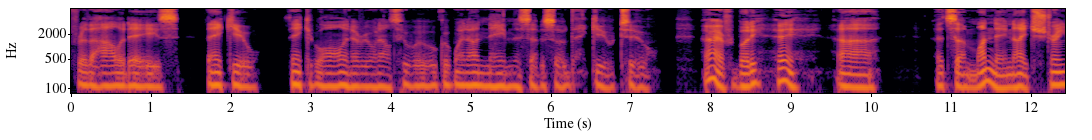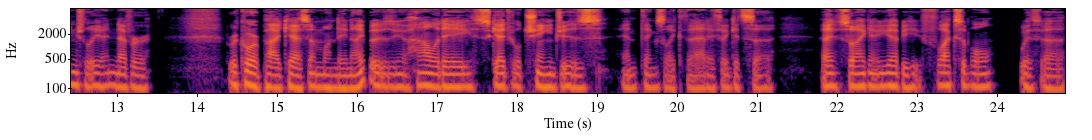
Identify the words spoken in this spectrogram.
for the holidays. Thank you. Thank you all and everyone else who, who went unnamed this episode. Thank you too. All right, everybody. Hey, uh, it's a Monday night. Strangely, I never record podcasts on Monday night, but you know, holiday schedule changes and things like that. I think it's uh, so I can you gotta be flexible with uh,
